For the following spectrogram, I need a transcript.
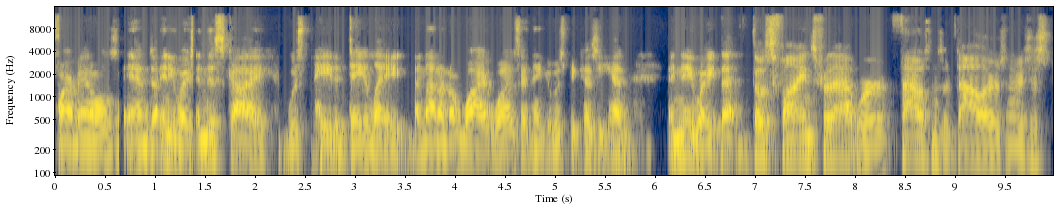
farm animals. And uh, anyways, and this guy was paid a day late and I don't know why it was. I think it was because he had, and anyway, that, those fines for that were thousands of dollars and it was just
